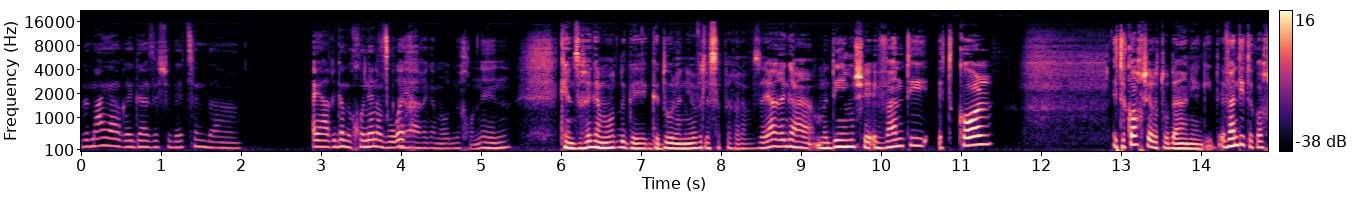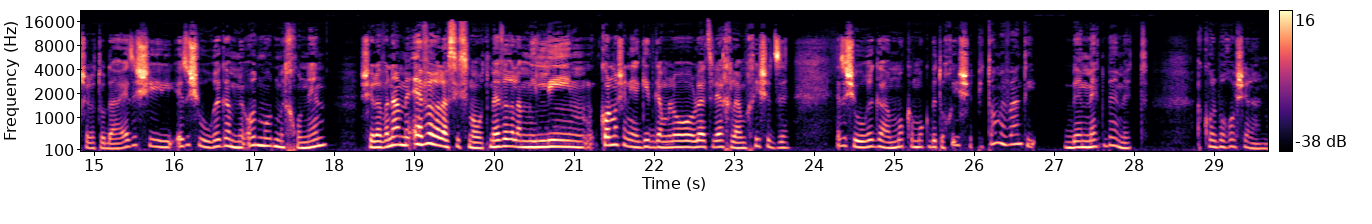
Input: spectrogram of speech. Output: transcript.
ומה היה הרגע הזה שבעצם ב... היה רגע מכונן עבורך? היה רגע מאוד מכונן. כן, זה רגע מאוד גדול, אני אוהבת לספר עליו. זה היה רגע מדהים שהבנתי את כל... את הכוח של התודעה, אני אגיד. הבנתי את הכוח של התודעה. איזושהי, איזשהו רגע מאוד מאוד מכונן של הבנה מעבר לסיסמאות, מעבר למילים, כל מה שאני אגיד גם לא, לא יצליח להמחיש את זה. איזשהו רגע עמוק עמוק בתוכי, שפתאום הבנתי, באמת באמת, הכל בראש שלנו.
